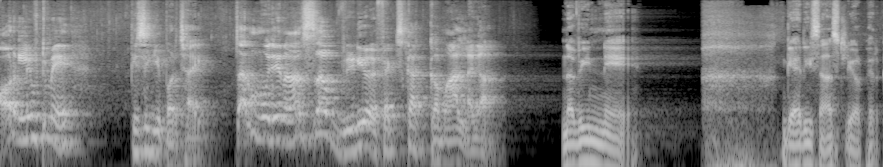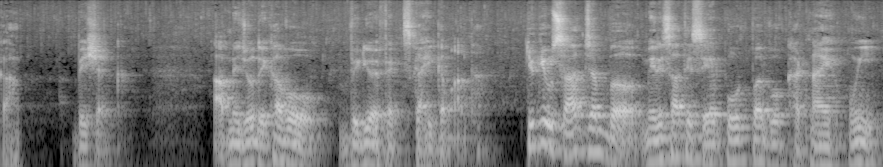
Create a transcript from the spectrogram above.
और लिफ्ट में किसी की परछाई। सर, मुझे ना सब वीडियो इफेक्ट्स का कमाल लगा। नवीन ने गहरी सांस ली और फिर कहा, बेशक, आपने जो देखा वो वीडियो इफेक्ट्स का ही कमाल था। क्योंकि उस रात जब मेरे साथ इस एयरपोर्ट पर वो घटनाएँ हुई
